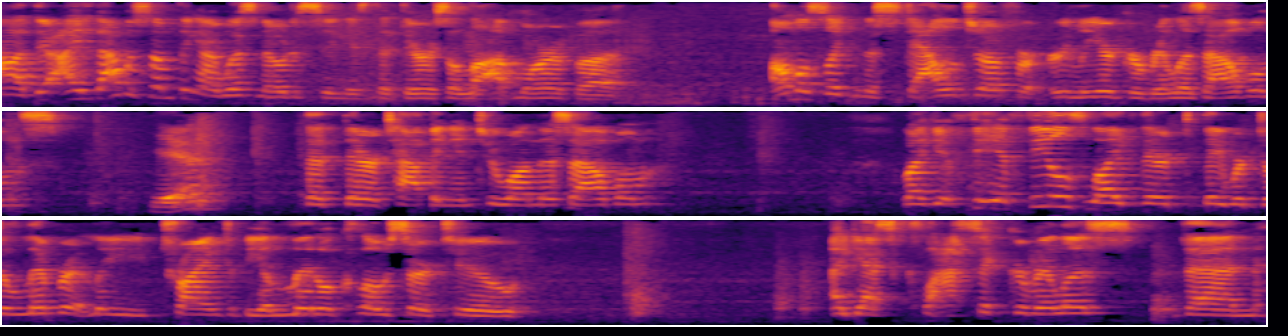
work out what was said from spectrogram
Uh, there, I that was something I was noticing is that there is a lot more of a almost like nostalgia for earlier Gorillaz albums Yeah. that they're tapping into on this album. Like it, it feels like they're they were deliberately trying to be a little closer to, I guess, classic Gorillaz than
